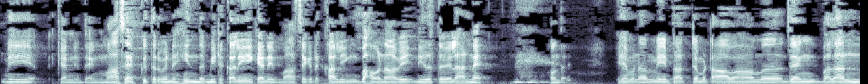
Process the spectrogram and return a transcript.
මේ කියන්නේ දැන් මාසයක් විතර වෙන හින්දා මීට කලින් කියන්නේ මාසයකට කලින් භවනාවේ නිරත වෙලා නැහැ. හොඳයි. එහෙමනම් මේ මට්ටමට ආවහම දැන් බලන්න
